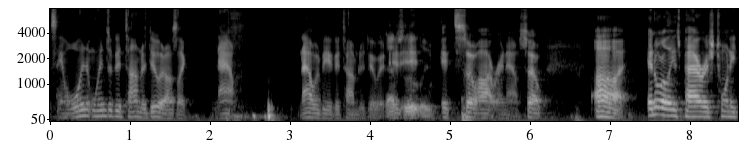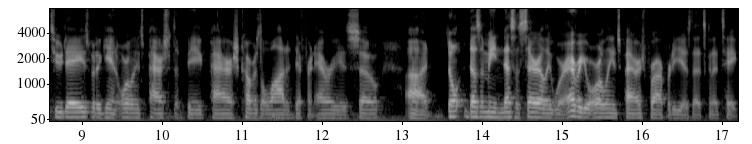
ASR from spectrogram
saying, "Well, when, when's a good time to do it?" I was like, "Now, now would be a good time to do it. It- it- Absolutely. it's so hot right now." So, uh, in Orleans Parish, 22 days, but again, Orleans Parish is a big parish, covers a lot of different areas. So, uh, don't doesn't mean necessarily wherever your Orleans Parish property is that it's going to take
